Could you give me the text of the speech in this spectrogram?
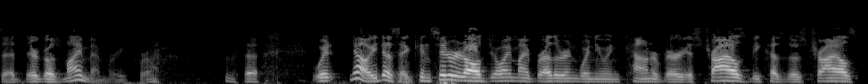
said. There goes my memory from the. no, he does say, Consider it all joy, my brethren, when you encounter various trials, because those trials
